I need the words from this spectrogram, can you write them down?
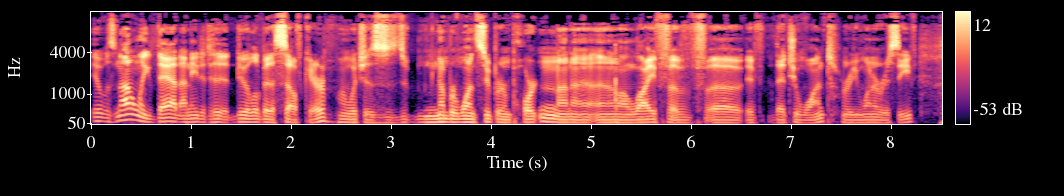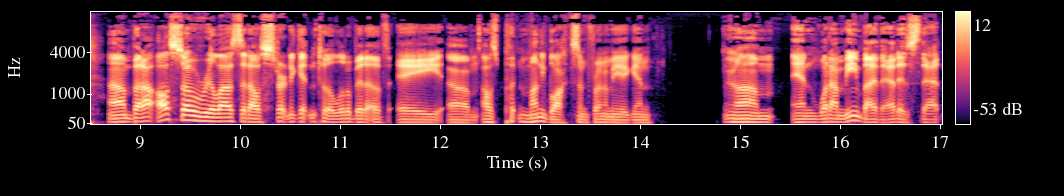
it was not only that I needed to do a little bit of self care, which is number one, super important on a, on a life of uh, if that you want or you want to receive. Um, but I also realized that I was starting to get into a little bit of a um, I was putting money blocks in front of me again. Um, and what I mean by that is that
